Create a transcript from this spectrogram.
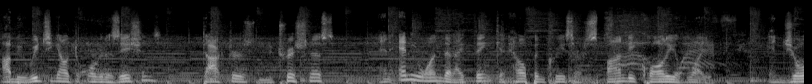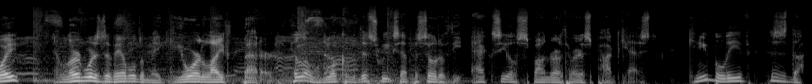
I'll be reaching out to organizations, doctors, nutritionists, and anyone that I think can help increase our spondy quality of life. Enjoy and learn what is available to make your life better. Hello, and welcome to this week's episode of the Axial Spondyloarthritis Podcast. Can you believe this is the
